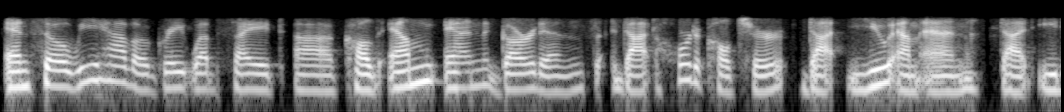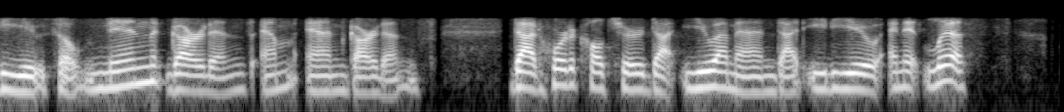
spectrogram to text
And so we have a great website uh, called mngardens.horticulture.umn.edu. So Min Gardens, M-N Gardens, horticulture.umn.edu. And it lists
